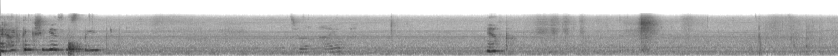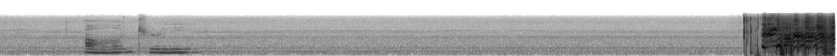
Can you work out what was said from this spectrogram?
I don't think she is asleep. It's a little eye open. Yep. Audrey.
